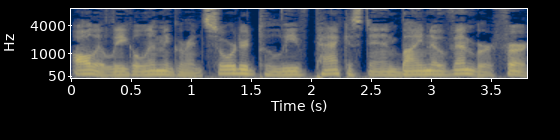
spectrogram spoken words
All illegal immigrants ordered to leave Pakistan by November 1.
